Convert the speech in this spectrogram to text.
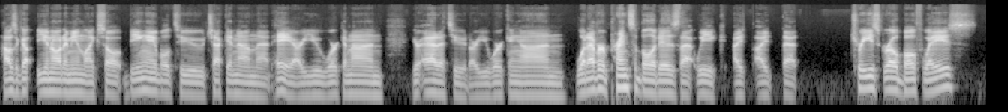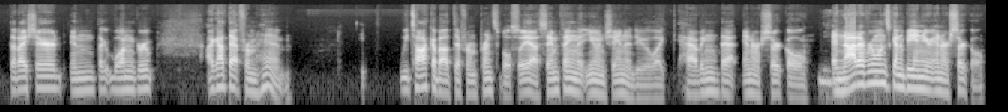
How's it go you know what i mean? Like so being able to check in on that hey are you working on your attitude? Are you working on whatever principle it is that week i i that trees grow both ways that i shared in the one group i got that from him we talk about different principles so yeah same thing that you and Shayna do like having that inner circle and not everyone's going to be in your inner circle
